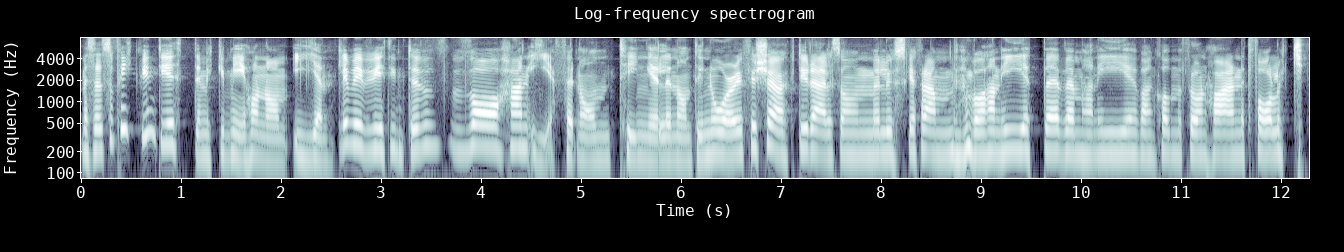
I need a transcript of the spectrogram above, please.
Men sen så fick vi inte jättemycket med honom egentligen. Vi vet inte vad han är för någonting eller någonting. Nori försökte ju där liksom luska fram vad han heter, vem han är, var han kommer ifrån, har han ett folk?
